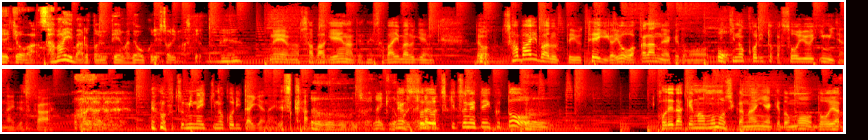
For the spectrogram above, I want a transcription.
えー今日はサバイバルというテーマでお送りしておりますけれどもね。サバゲーなんてねサバイバルゲーム。でも、うサバイバルっていう定義がようわからんのやけどもお生き残りとかそういう意味じゃないですか。はいはいはいはい。で も普通みんな生き残りたいじゃないですか。うんうんうん、そうやな、生きで残りたい。それを突き詰めていくと、うん。これだけのものしかないんやけどもどうやっ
